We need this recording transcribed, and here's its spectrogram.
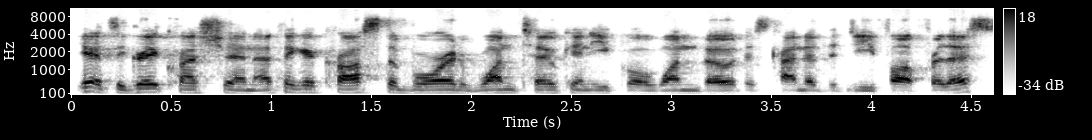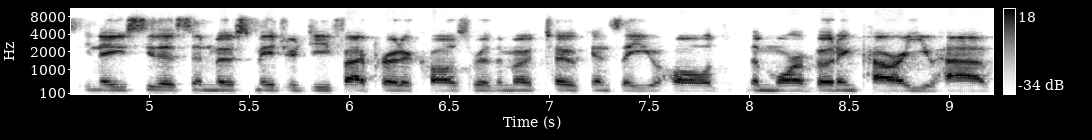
Yeah, it's a great question. I think across the board, one token equal one vote is kind of the default for this. You know, you see this in most major DeFi protocols where the more tokens that you hold, the more voting power you have.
